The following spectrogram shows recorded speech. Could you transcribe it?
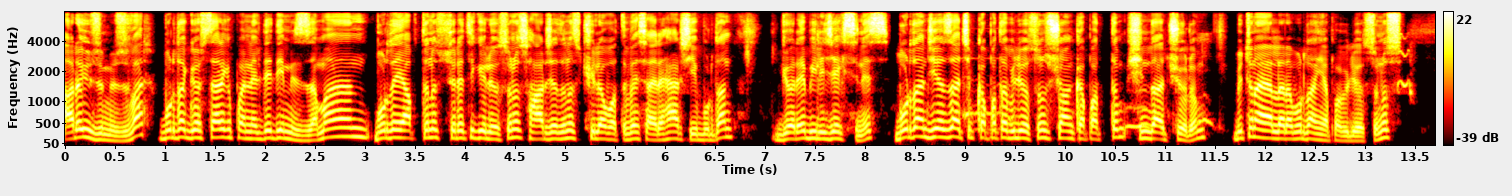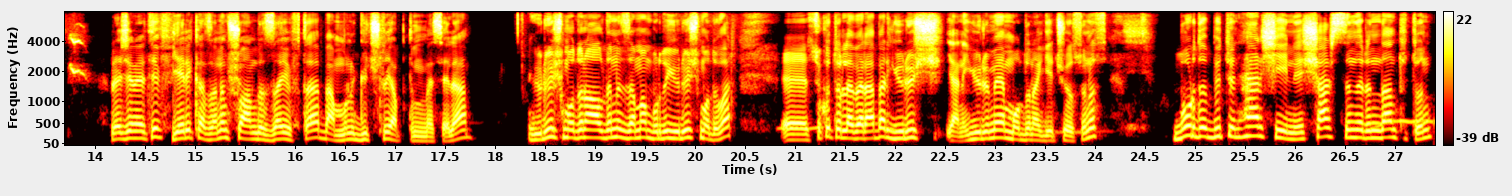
arayüzümüz var. Burada gösterge paneli dediğimiz zaman burada yaptığınız süreti görüyorsunuz. Harcadığınız kilovatı vesaire her şeyi buradan görebileceksiniz. Buradan cihazı açıp kapatabiliyorsunuz. Şu an kapattım. Şimdi açıyorum. Bütün ayarlara buradan yapabiliyorsunuz. Rejeneratif geri kazanım şu anda zayıfta. Ben bunu güçlü yaptım mesela. Yürüyüş modunu aldığınız zaman burada yürüyüş modu var. Ee, scooterla beraber yürüyüş yani yürüme moduna geçiyorsunuz. Burada bütün her şeyini şarj sınırından tutun.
